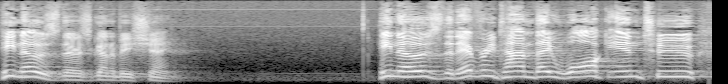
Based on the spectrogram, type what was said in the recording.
He knows there's going to be shame. He knows that every time they walk into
